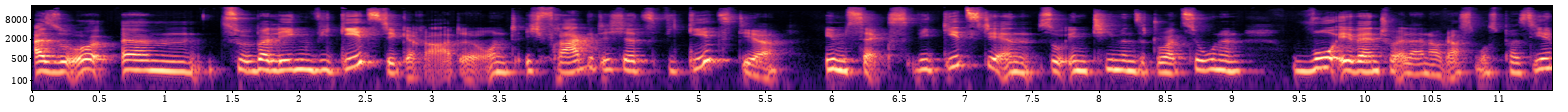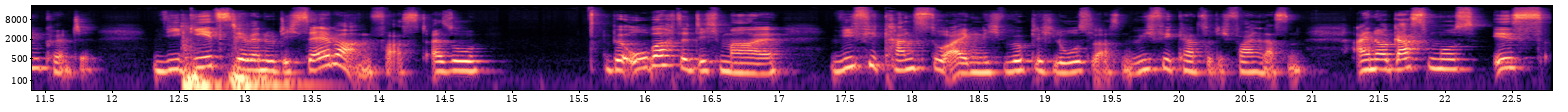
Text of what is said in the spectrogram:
Also ähm, zu überlegen, wie geht's dir gerade? Und ich frage dich jetzt, wie geht's dir? Im Sex? Wie geht's dir in so intimen Situationen, wo eventuell ein Orgasmus passieren könnte? Wie geht's dir, wenn du dich selber anfasst? Also beobachte dich mal, wie viel kannst du eigentlich wirklich loslassen? Wie viel kannst du dich fallen lassen? Ein Orgasmus ist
